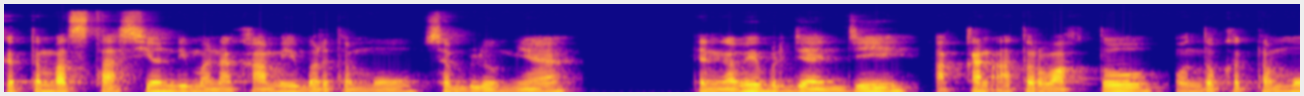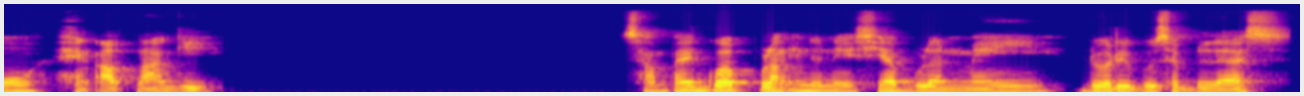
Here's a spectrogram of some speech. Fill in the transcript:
ke tempat stasiun di mana kami bertemu sebelumnya, dan kami berjanji akan atur waktu untuk ketemu hangout lagi. Sampai gue pulang Indonesia bulan Mei 2011,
